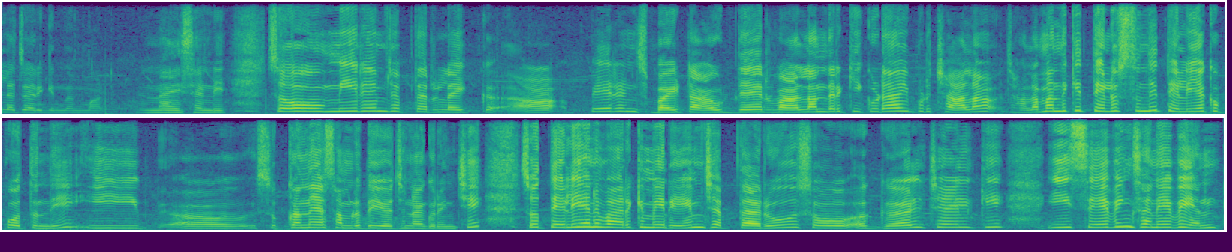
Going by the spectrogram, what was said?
ఇలా జరిగిందనమాట నైస్ అండి. సో మీరేం చెప్తారు? లైక్ పేరెంట్స్ బయట అవుట్ దేర్ వాళ్ళందరికీ కూడా ఇప్పుడు చాలా చాలా మందికి తెలుస్తుంది తెలియకపోతుంది ఈ సుకన్య సమృద్ధి యోజన గురించి. సో తెలియని వారికి మీరు ఏం చెప్తారు? సో గర్ల్ చైల్డ్కి ఈ సేవింగ్స్ అనేవి ఎంత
